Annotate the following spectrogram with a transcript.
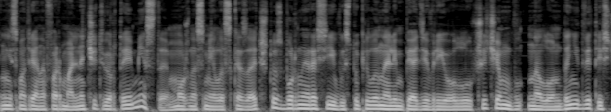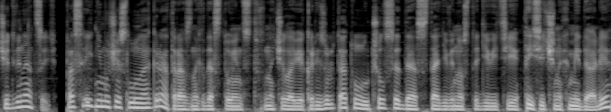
Несмотря на формально четвертое место, можно смело сказать, что сборная России выступила на Олимпиаде в Рио лучше, чем в, на Лондоне 2012. По среднему числу наград разных достоинств на человека результат улучшился до 199 тысячных медалей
